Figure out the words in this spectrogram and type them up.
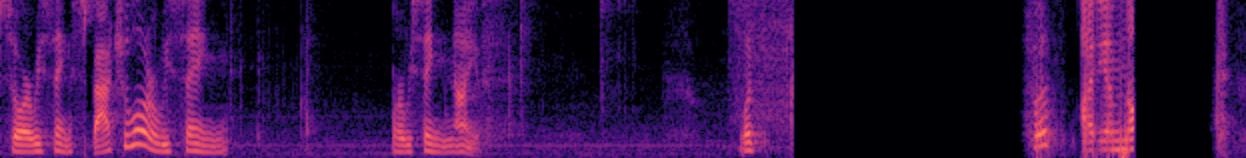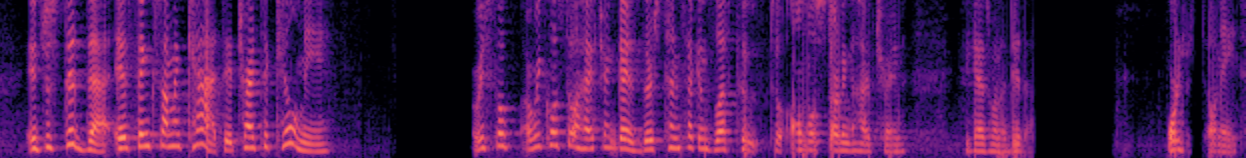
So are we saying spatula or are we saying or are we saying knife? Let's I am not. It just did that. It thinks I'm a cat. It tried to kill me. Are we still, are we close to a hype train? Guys, there's 10 seconds left to, to almost starting a hype train. If you guys want to do that. Or just donate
